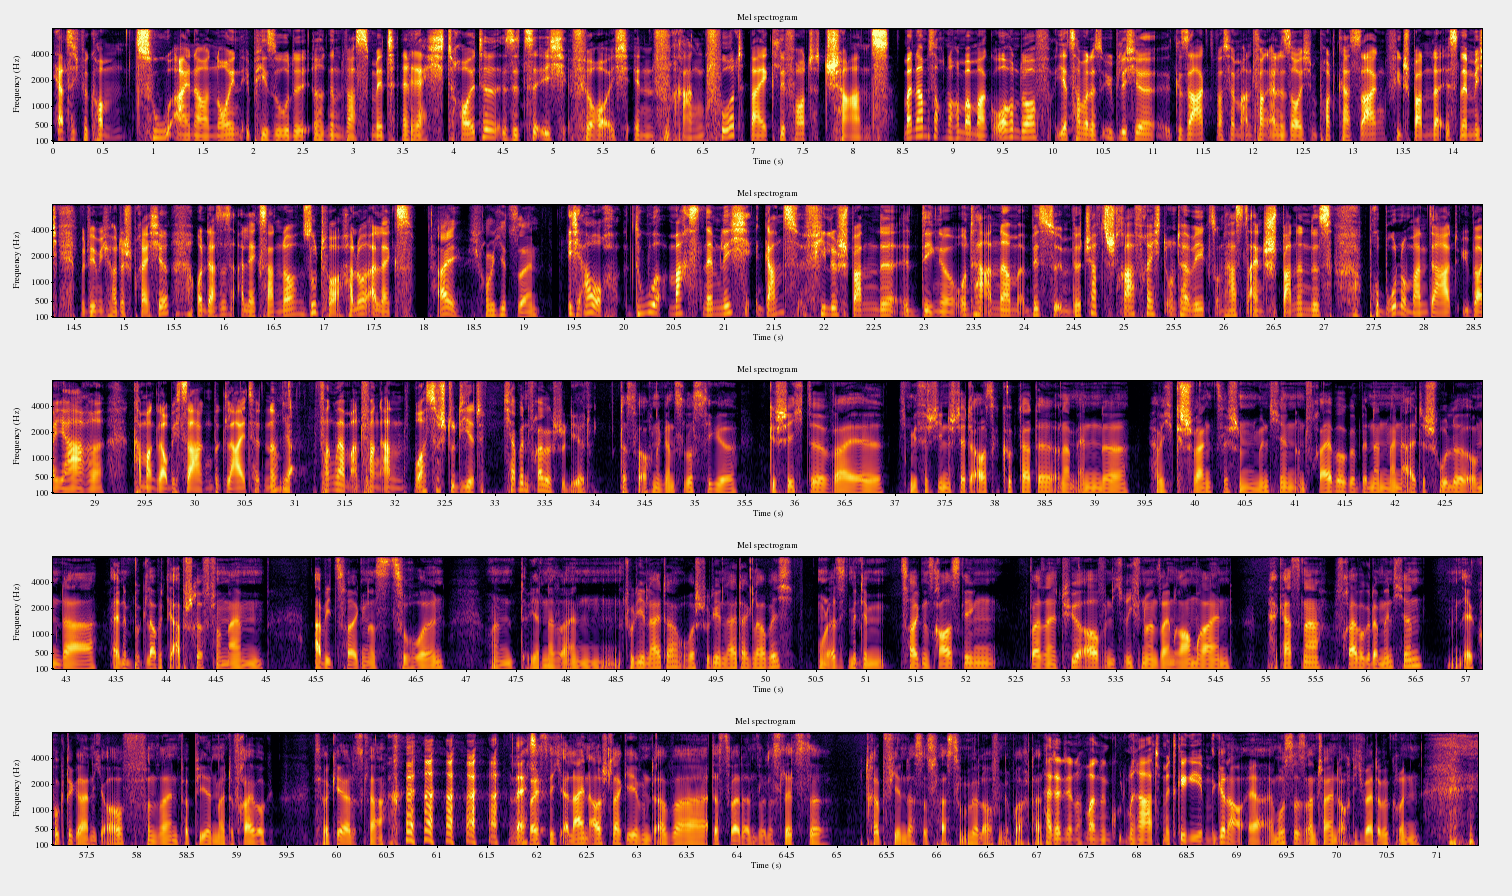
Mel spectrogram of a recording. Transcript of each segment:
Herzlich willkommen zu einer neuen Episode Irgendwas mit Recht. Heute sitze ich für euch in Frankfurt bei Clifford Chance. Mein Name ist auch noch immer Marc Ohrendorf. Jetzt haben wir das Übliche gesagt, was wir am Anfang eines solchen Podcasts sagen. Viel spannender ist nämlich, mit wem ich heute spreche. Und das ist Alexander Sutor. Hallo Alex. Hi, ich freue mich hier zu sein. Ich auch. Du machst nämlich ganz viele spannende Dinge. Unter anderem bist du im Wirtschaftsstrafrecht unterwegs und hast ein spannendes Pro Bono-Mandat über Jahre, kann man glaube ich sagen, begleitet. Ne? Ja. Fangen wir am Anfang an. Wo hast du studiert? Ich habe in Freiburg studiert. Das war auch eine ganz lustige Geschichte, weil ich mir verschiedene Städte ausgeguckt hatte und am Ende habe ich geschwankt zwischen München und Freiburg und bin dann in meine alte Schule, um da eine beglaubigte Abschrift von meinem Abi-Zeugnis zu holen. Und wir hatten da so einen Studienleiter, Oberstudienleiter, glaube ich. Und als ich mit dem Zeugnis rausging, war seine Tür auf und ich rief nur in seinen Raum rein, Herr Kastner, Freiburg oder München? Und er guckte gar nicht auf von seinen Papieren, meinte Freiburg. Ich so, okay, alles klar. Weiß nicht allein ausschlaggebend, aber das war dann so das letzte Tröpfchen, das das fast zum Überlaufen gebracht hat. Hat er dir nochmal einen guten Rat mitgegeben? Genau, ja. Er musste es anscheinend auch nicht weiter begründen.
